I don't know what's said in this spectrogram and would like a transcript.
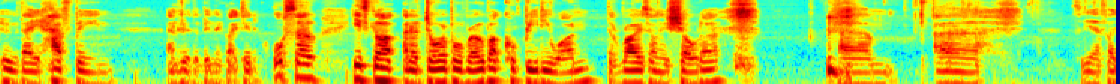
who they have been and who they've been neglected. Also, he's got an adorable robot called BD1 that rides on his shoulder. Um, uh, so yeah, if I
